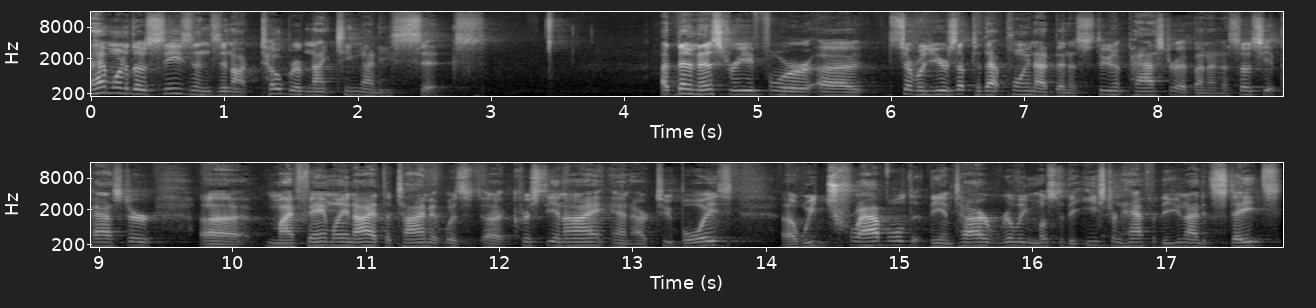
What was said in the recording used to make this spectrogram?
I had one of those seasons in October of 1996. I've been in ministry for uh, several years up to that point. I've been a student pastor, I've been an associate pastor. Uh, my family and I, at the time, it was uh, Christy and I and our two boys. Uh, we traveled the entire, really, most of the eastern half of the United States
